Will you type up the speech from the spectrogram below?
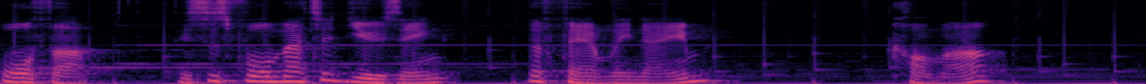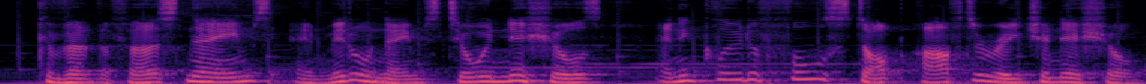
Author. This is formatted using the family name, comma, convert the first names and middle names to initials and include a full stop after each initial.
